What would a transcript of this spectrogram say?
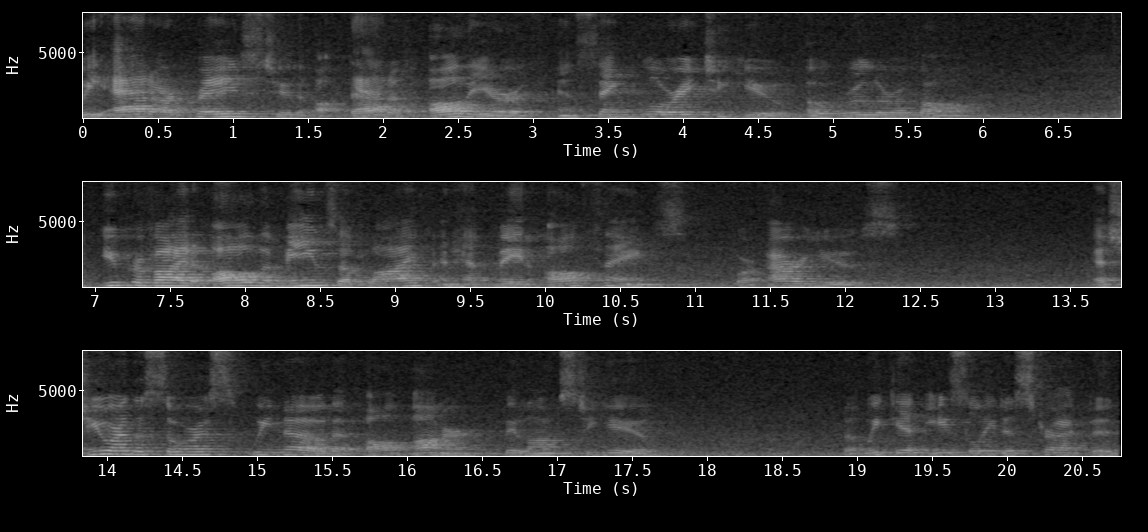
We add our praise to that of all the earth and sing glory to you, O ruler of all. You provide all the means of life and have made all things for our use. As you are the source, we know that all honor belongs to you. But we get easily distracted.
